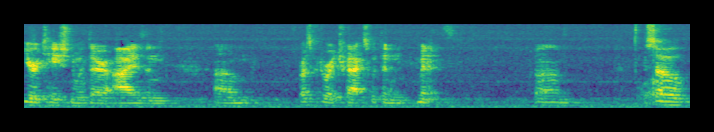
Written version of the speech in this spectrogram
irritation with their eyes and um, respiratory tracts within minutes. Um, so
